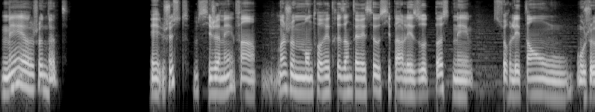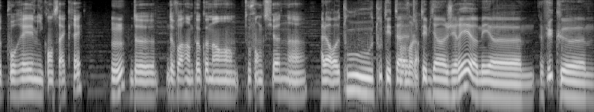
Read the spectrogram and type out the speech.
Mais euh, je note. Et juste, si jamais, enfin, moi je me montrerai très intéressé aussi par les autres postes, mais sur les temps où, où je pourrais m'y consacrer, Mhm. de, de voir un peu comment tout fonctionne. euh, Alors tout, tout, est, à- Bon, voilà. tout est bien géré, mais euh, vu que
